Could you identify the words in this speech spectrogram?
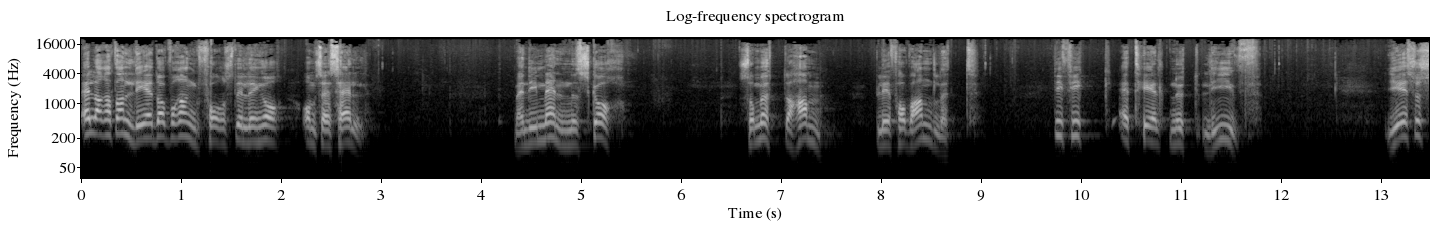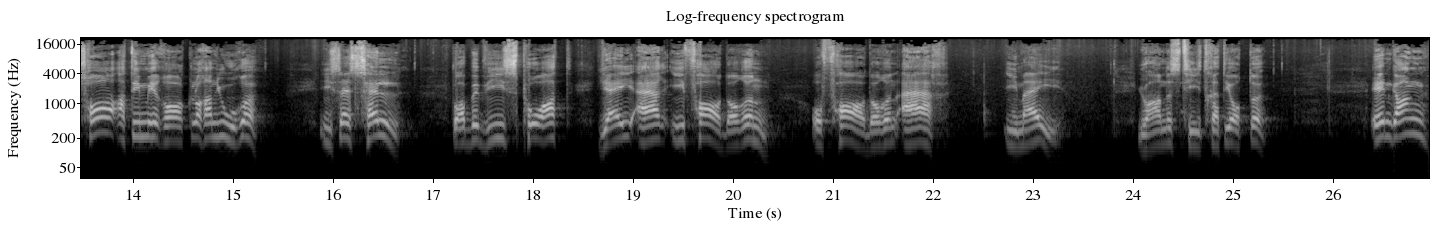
eller at han led av vrangforestillinger om seg selv. Men de mennesker som møtte ham, ble forvandlet. De fikk et helt nytt liv. Jesus sa at de mirakler han gjorde, i seg selv var bevis på at 'jeg er i Faderen, og Faderen er i meg'. Johannes 10, 38. En gang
